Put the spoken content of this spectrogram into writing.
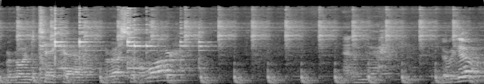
We're going to take uh, the rest of the water and uh, there we go.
